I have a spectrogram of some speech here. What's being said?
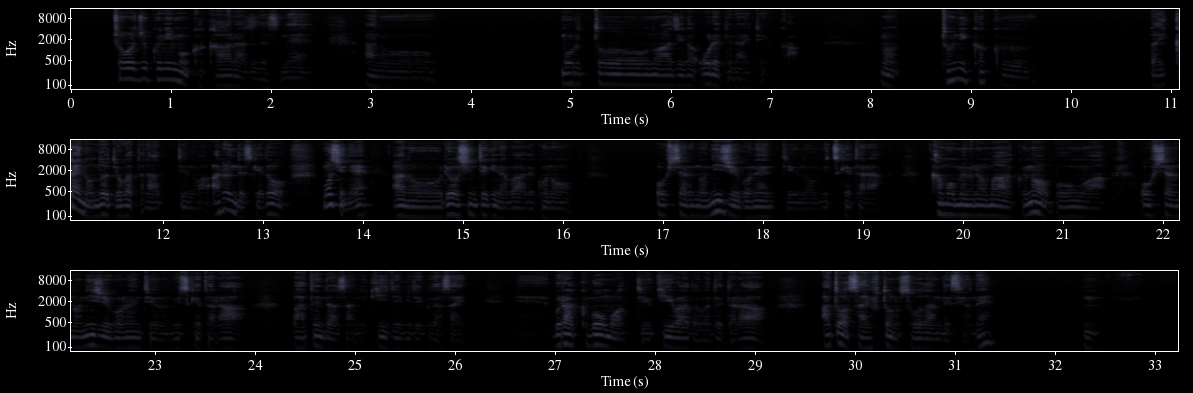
長熟にもかかわらずですねあのモルトの味が折れてないというかまあとにかく一回飲んどいてよかったなっていうのはあるんですけどもしねあの良心的なバーでこのオフィシャルの25年っていうのを見つけたらカモメのマークのボーンはオフィシャルの25年っていうのを見つけたらバーテンダーさんに聞いてみてください、えー、ブラックボーモアっていうキーワードが出たらあとは財布との相談ですよね。うん。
